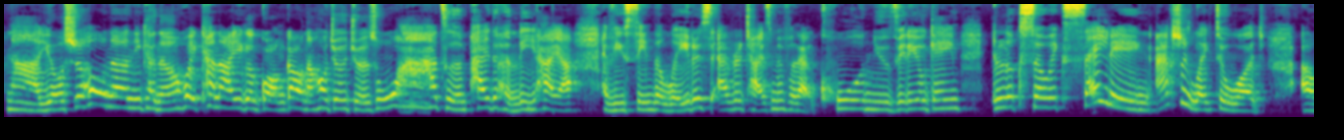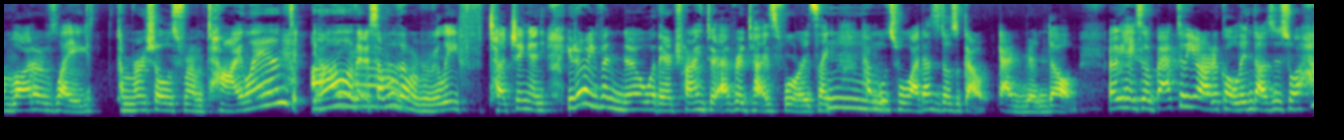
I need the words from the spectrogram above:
那有时候呢，你可能会看到一个广告，然后就会觉得说，哇，它可能拍的很厉害啊。Have you seen the latest advertisement for that cool new video game. It looks so exciting. I actually like to watch a lot of like commercials from Thailand. Oh, yeah. some of them are really touching, and you don't even know what they're trying to advertise for. It's like mm. 看不出来，但是都是感感人的、哦。Okay, so back to the article. Linda 是说，嗨，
